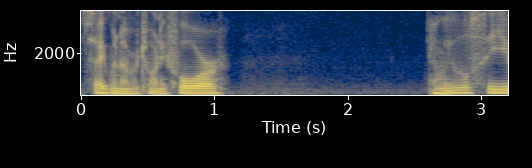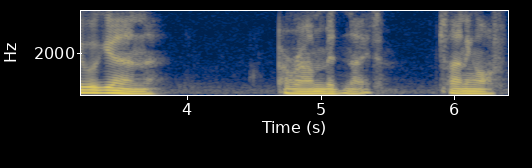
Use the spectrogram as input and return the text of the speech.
segment number 24. And we will see you again around midnight signing off.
